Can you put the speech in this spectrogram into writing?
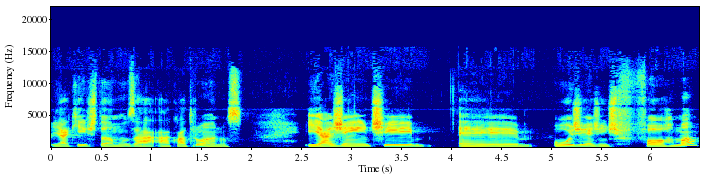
e, aqui estamos há, há, quatro anos. E a gente, é, hoje a gente forma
